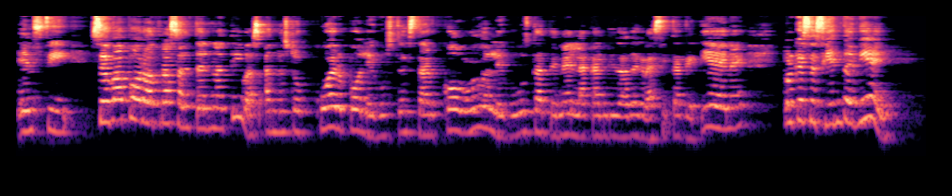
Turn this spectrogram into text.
en sí se va por otras alternativas. A nuestro cuerpo le gusta estar cómodo, le gusta tener la cantidad de grasita que tiene, porque se siente bien.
